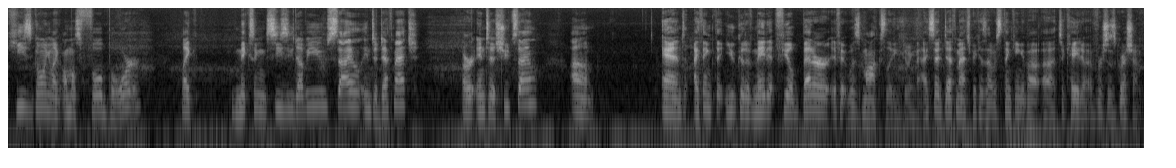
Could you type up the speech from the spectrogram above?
he's going like almost full bore, like mixing CZW style into deathmatch, or into shoot style. Um, and I think that you could have made it feel better if it was Moxley doing that. I said deathmatch because I was thinking about uh, Takeda versus Gresham,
